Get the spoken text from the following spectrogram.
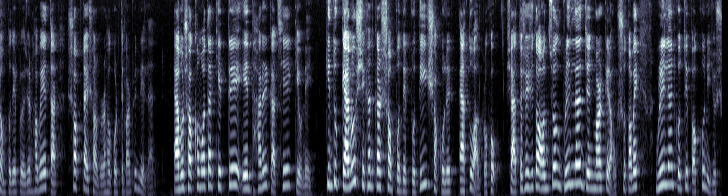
সম্পদের প্রয়োজন হবে, তার সবটাই সরবরাহ করতে পারবে গ্রিনল্যান্ড। এমন সক্ষমতার ক্ষেত্রে এর ধারের কাছে কেউ নেই। কিন্তু কেন সেখানকার সম্পদের প্রতি সকলের এত আগ্রহ? স্বায়ত্তশাসিত অঞ্চল গ্রিনল্যান্ড, ডেনমার্কের অংশ। তবে গ্রিনল্যান্ড কর্তৃপক্ষ নিজস্ব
